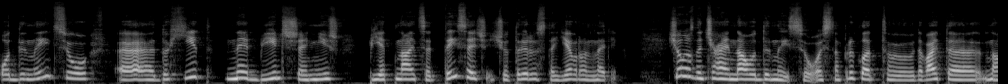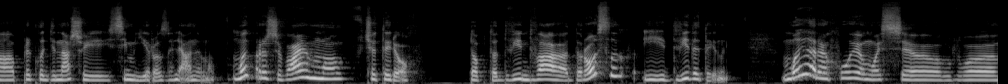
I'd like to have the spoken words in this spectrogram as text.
одиницю е, дохід не більше ніж 15 тисяч 400 євро на рік. Що означає на одиницю? Ось, наприклад, е, давайте на прикладі нашої сім'ї розглянемо. Ми проживаємо в чотирьох, тобто дві, два дорослих і дві дитини. Ми рахуємось е, в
